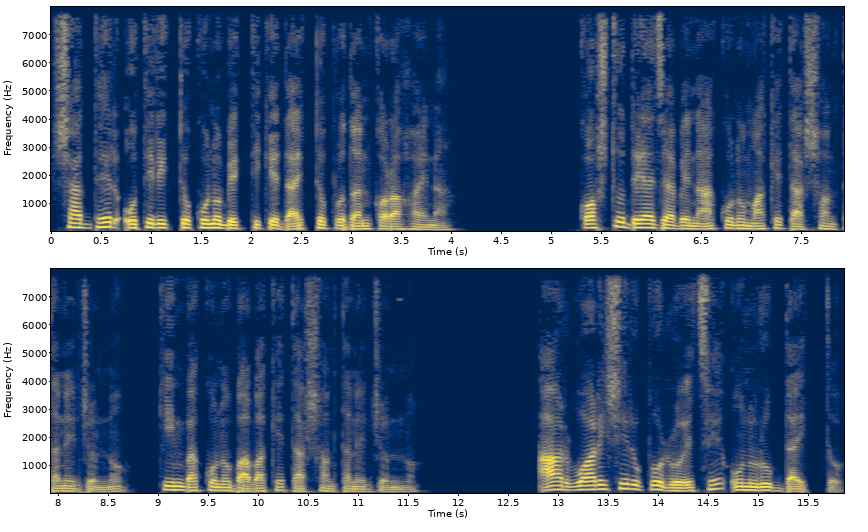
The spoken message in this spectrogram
সাধ্যের অতিরিক্ত কোনো ব্যক্তিকে দায়িত্ব প্রদান করা হয় না। কষ্ট দেয়া যাবে না কোনো মাকে তার সন্তানের জন্য, কিংবা কোনো বাবাকে তার সন্তানের জন্য। আর ওয়ারিসের উপর রয়েছে অনুরূপ দায়িত্ব।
